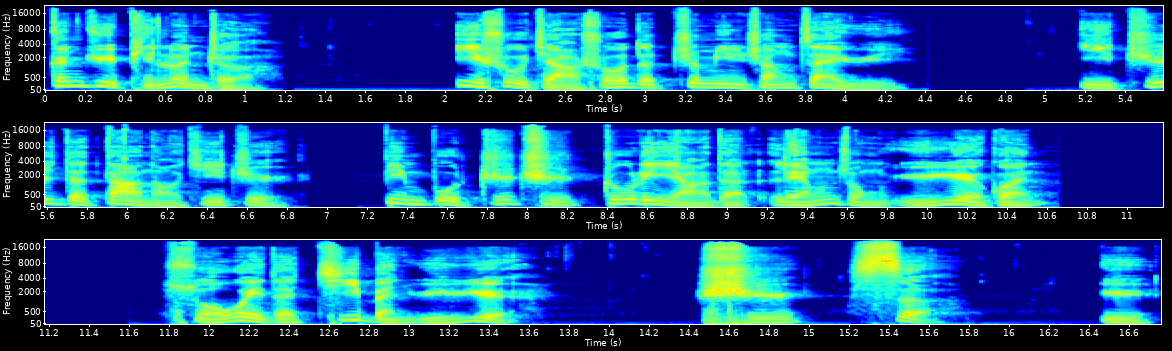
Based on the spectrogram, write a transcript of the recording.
根据评论者，艺术假说的致命伤在于已知的大脑机制。并不支持茱莉亚的两种愉悦观。所谓的基本愉悦，食色与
